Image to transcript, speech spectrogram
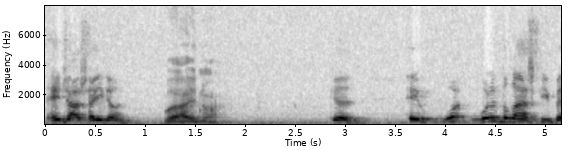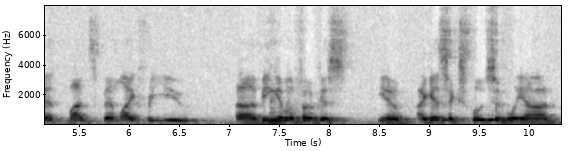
Hey, Josh, how you doing? Well, how you doing? Good. Hey, what what have the last few been, months been like for you, uh, being able to focus, you know, I guess exclusively on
